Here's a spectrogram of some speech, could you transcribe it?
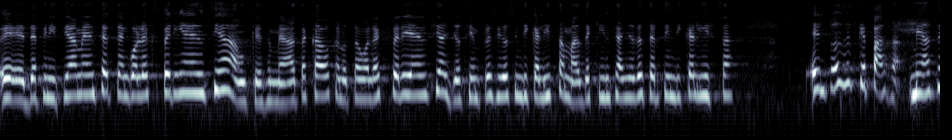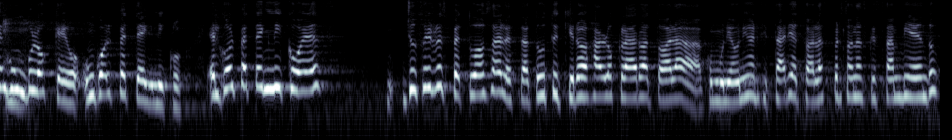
Eh, definitivamente tengo la experiencia, aunque se me ha atacado que no tengo la experiencia, yo siempre he sido sindicalista, más de 15 años de ser sindicalista. Entonces, ¿qué pasa? Me hacen un bloqueo, un golpe técnico. El golpe técnico es, yo soy respetuosa del estatuto y quiero dejarlo claro a toda la comunidad universitaria, a todas las personas que están viendo,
